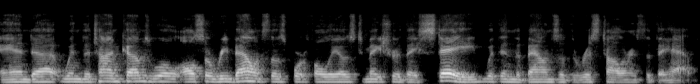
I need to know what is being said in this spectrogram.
And uh, when the time comes, we'll also rebalance those portfolios to make sure they stay within the bounds of the risk tolerance that they have.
